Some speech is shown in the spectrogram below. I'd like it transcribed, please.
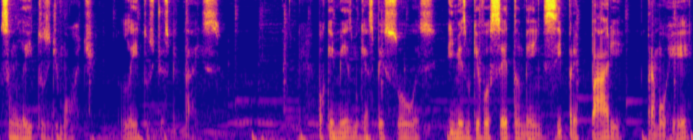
são leitos de morte, leitos de hospitais. Porque mesmo que as pessoas e mesmo que você também se prepare para morrer,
